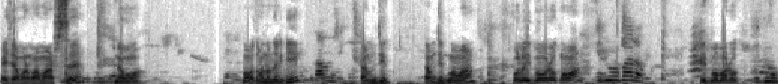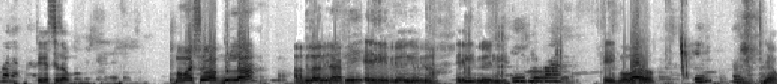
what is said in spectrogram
এই যে আমার মামা আসছে। না মামা। মামা তোমার নাম জানি কি? তামজিদ তামজিদ মামা। বলো ঈদ মোবারক মামা। ঈদ মোবারক। ঈদ মোবারক। ঠিক আছে যাও। মামা আসো আব্দুল্লাহ। আব্দুল্লাহ বিন রাফি এদিকে ফিরো এদিকে ফিরো এদিকে ফিরো এদিকে ঈদ মোবারক। যাও।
